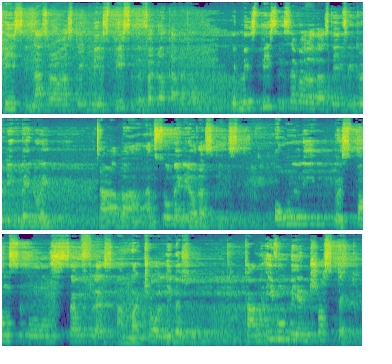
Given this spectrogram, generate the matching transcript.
Peace in Nasarawa state means peace in the federal capital. It means peace in several other states, including Benue, Taraba, and so many other states. Only responsible, selfless, and mature leadership can even be entrusted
